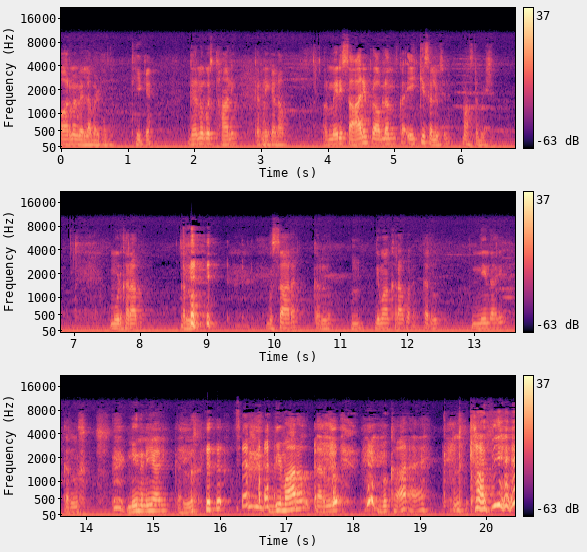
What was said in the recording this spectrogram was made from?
और मैं वेला बैठा था। ठीक है। घर में कुछ था नहीं करने के अलावा। और मेरी सारी प्रॉब्लम का एक ही सोल्यूशन मास्टरबेशन मूड खराब कर लो। गुस्सा आ रहा है कर लो। हम्म। दिमाग खराब हो रहा है कर लो। नींद आ रही कर लो। नींद नहीं आ रही कर लो। बीमार हो कर लो। बुखार आया है खांसी है।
